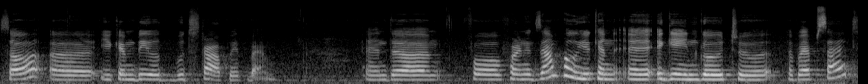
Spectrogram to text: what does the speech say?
So uh, you can build Bootstrap with BEM. And um, for, for an example, you can uh, again go to a website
